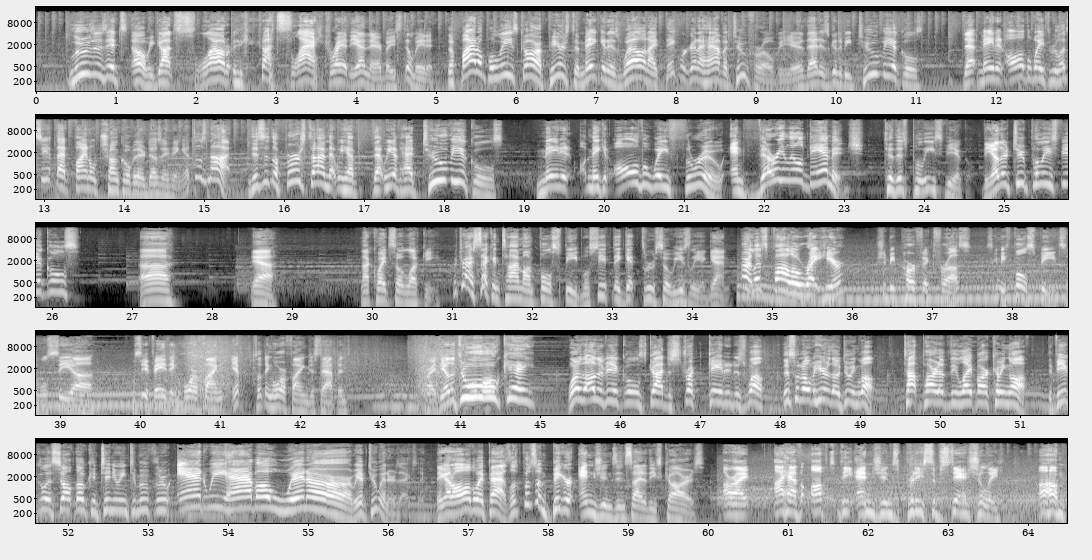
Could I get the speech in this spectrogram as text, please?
loses its, oh, he got slaughtered, he got slashed right at the end there, but he still made it. The final police car appears to make it as well, and I think we're gonna have a twofer over here. That is gonna be two vehicles that made it all the way through. Let's see if that final chunk over there does anything. It does not. This is the first time that we have that we have had two vehicles made it make it all the way through and very little damage to this police vehicle. The other two police vehicles, uh, yeah. Not quite so lucky. We'll try a second time on full speed. We'll see if they get through so easily again. All right, let's follow right here. Should be perfect for us. It's gonna be full speed, so we'll see, uh, we'll see if anything horrifying, yep, something horrifying just happened. All right, the other two, oh, okay. One of the other vehicles got destructicated as well. This one over here, though, doing well. Top part of the light bar coming off. The vehicle itself, though, continuing to move through, and we have a winner. We have two winners, actually. They got all the way past. Let's put some bigger engines inside of these cars. All right, I have upped the engines pretty substantially. Um,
